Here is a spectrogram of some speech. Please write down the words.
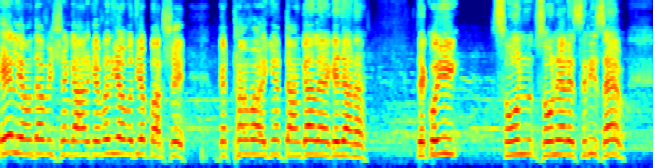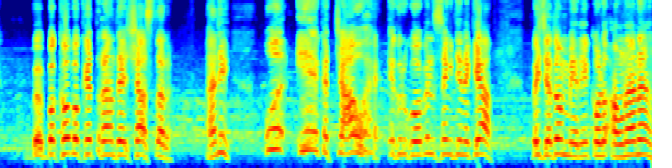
ਇਹ ਲਿਆਉਂਦਾ ਵੀ ਸ਼ਿੰਗਾਰ ਕੇ ਵਧੀਆ ਵਧੀਆ ਬਰਸ਼ੇ। ਗੱਠਾਂ ਵਾਲੀਆਂ ਡਾਂਗਾਂ ਲੈ ਕੇ ਜਾਣਾ। ਤੇ ਕੋਈ ਸੋਨ, ਸੋਨੇ ਵਾਲੇ ਸ੍ਰੀ ਸਾਹਿਬ ਬ- ਵੱਖੋ ਵੱਖੇ ਤਰ੍ਹਾਂ ਦੇ ਸ਼ਾਸਤਰ। ਹਾਂਜੀ? ਉਹ, ਇਹ ਇੱਕ ਚਾਹ ਹੈ। ਇਹ ਗੁਰੂ ਗੋਬਿੰਦ ਸਿੰਘ ਜੀ ਨੇ ਕਿਹਾ ਵੀ ਜਦੋਂ ਮੇਰੇ ਕੋਲ ਆਉਣਾ ਨਾ,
